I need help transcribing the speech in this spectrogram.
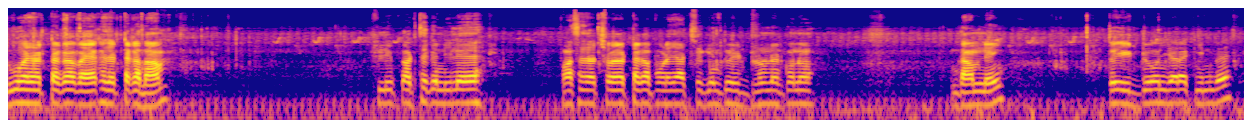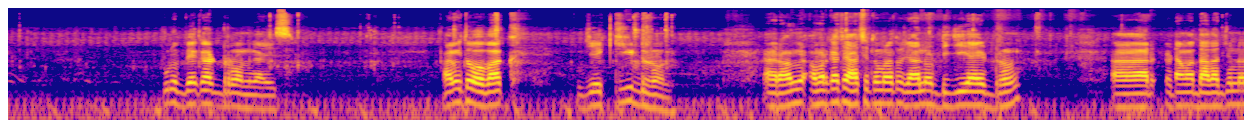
দু হাজার টাকা বা এক হাজার টাকা দাম। ফ্লিপকার্ট থেকে নিলে পাঁচ হাজার ছ হাজার টাকা পড়ে যাচ্ছে, কিন্তু এই ড্রোনের কোনো দাম নেই। তো এই ড্রোন যারা কিনবে, পুরো বেকার ড্রোন গাইস আমি তো অবাক যে কি ড্রোন আর আমি, আমার কাছে আছে, তোমরা তো জানো ডিজিআই ড্রোন আর এটা আমার দাদার জন্য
